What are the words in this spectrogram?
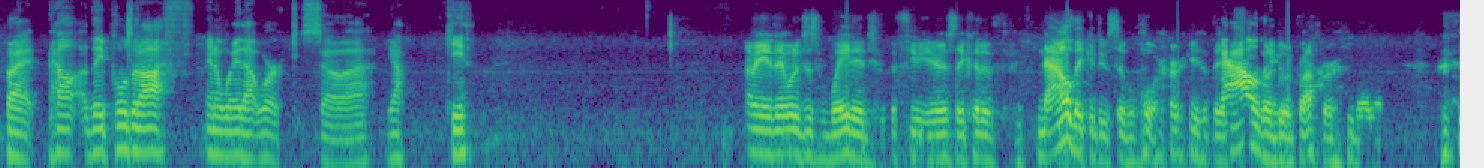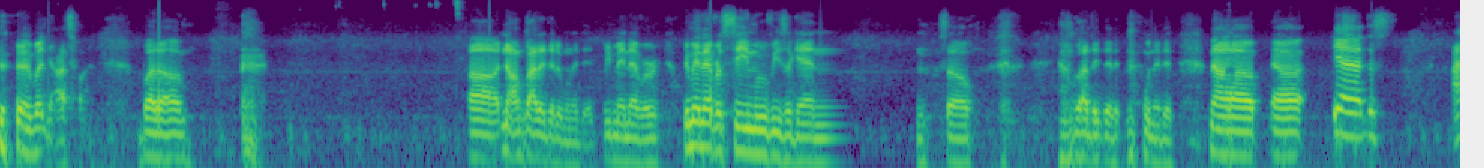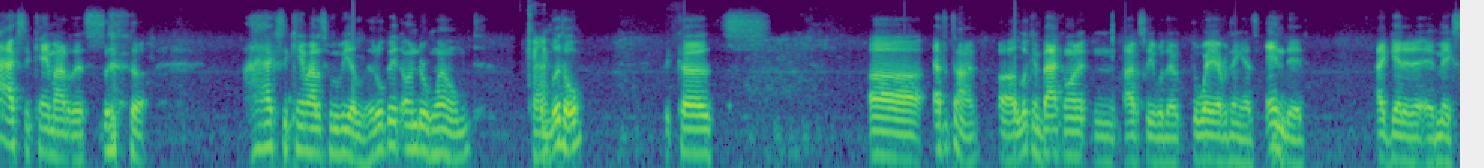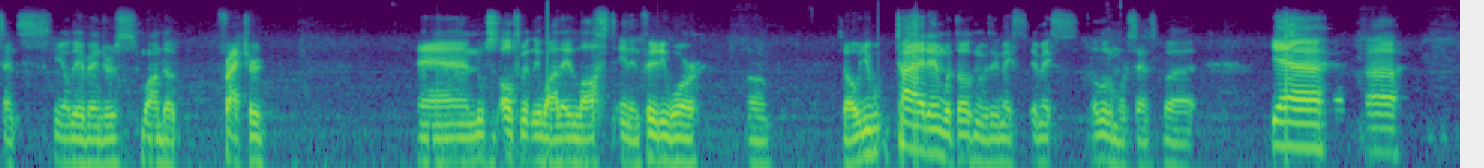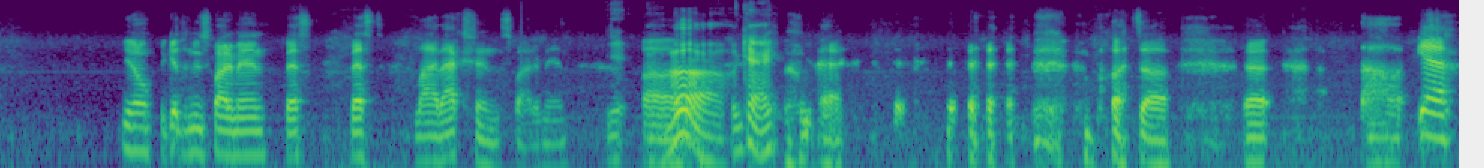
but hell, they pulled it off in a way that worked. So uh, yeah, Keith. I mean, they would have just waited a few years, they could have. Now they could do Civil War they Now they to do it proper. but no, it's fine. But um, uh, no, I'm glad they did it when they did. We may never, we may never see movies again. So I'm glad they did it when they did. Now, uh, uh, yeah, this. I actually came out of this. I actually came out of this movie a little bit underwhelmed a little because uh, at the time, uh, looking back on it, and obviously with the, the way everything has ended, I get it. It makes sense. You know, the Avengers wound up fractured, and which is ultimately why they lost in Infinity War. Um, so you tie it in with those movies, it makes it makes a little more sense. But yeah, uh, you know, we get the new Spider-Man, best best live action Spider-Man. Yeah. Uh, oh, okay. we've had. but uh, uh, uh, yeah,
